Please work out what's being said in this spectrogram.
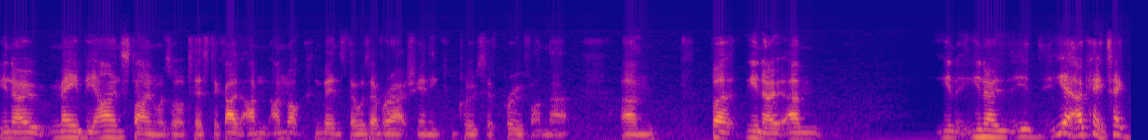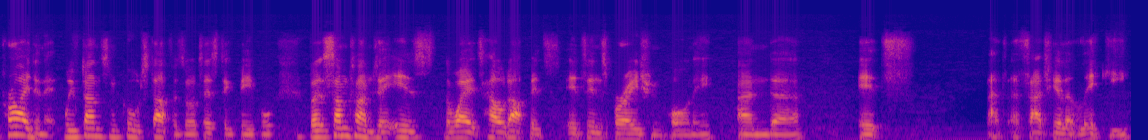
you know, maybe Einstein was autistic. I, am I'm, I'm not convinced there was ever actually any conclusive proof on that. Um, but you know, um, you know, you know, it, yeah, okay, take pride in it. We've done some cool stuff as autistic people, but sometimes it is the way it's held up. It's it's inspiration porny, and uh, it's that, that's actually a little icky.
